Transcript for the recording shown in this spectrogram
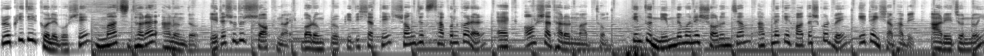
প্রকৃতির কোলে বসে মাছ ধরার আনন্দ। এটা শুধু শখ নয়, বরং প্রকৃতির সাথে সংযোগ স্থাপন করার এক অসাধারণ মাধ্যম। কিন্তু নিম্নমানের সরঞ্জাম আপনাকে হতাশ করবে, এটাই স্বাভাবিক। আর এজন্যই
